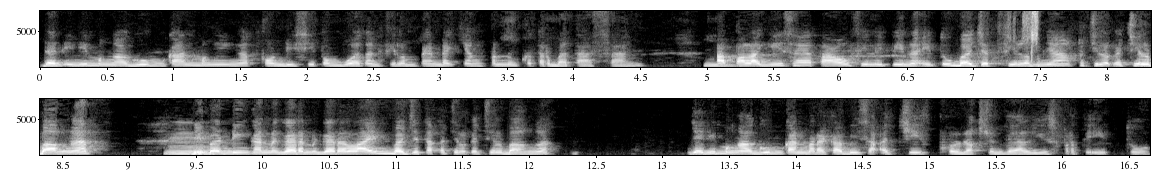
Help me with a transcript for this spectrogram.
dan ini mengagumkan mengingat kondisi pembuatan film pendek yang penuh keterbatasan. Hmm. Apalagi saya tahu Filipina itu budget filmnya kecil-kecil banget hmm. dibandingkan negara-negara lain budgetnya kecil-kecil banget jadi mengagumkan mereka bisa achieve production value seperti itu.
